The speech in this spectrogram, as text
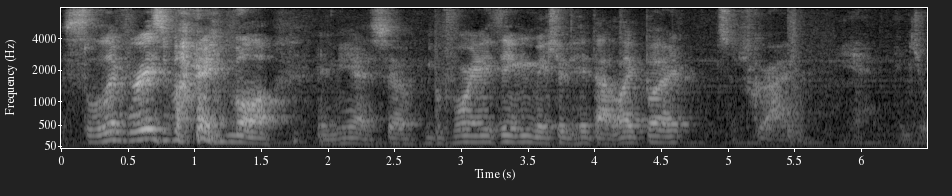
Slippery Spike Ball. And yeah, so before anything, make sure to hit that like button, subscribe. Yeah, enjoy.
